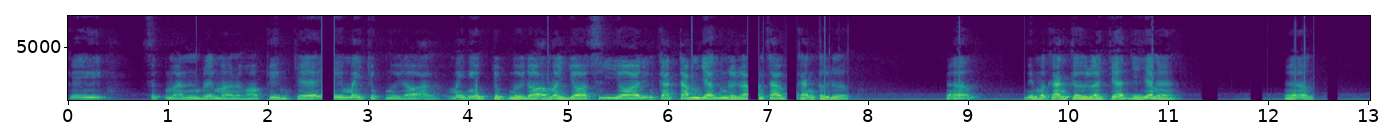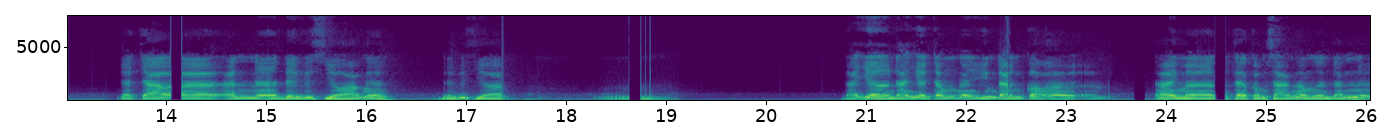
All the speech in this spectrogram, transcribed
cái sức mạnh để mà họ kiềm chế mấy chục người đó mấy chục người đó mà do do đến cả trăm dân rồi làm sao kháng cự được. Đó. Nếu mà kháng cự là chết với dân à. Hiểu không? Dạ chào à, anh David Võ nha David Võ nãy giờ nãy giờ trong diễn đàn mình có à, ai mà theo cộng sản không? Anh đánh à,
